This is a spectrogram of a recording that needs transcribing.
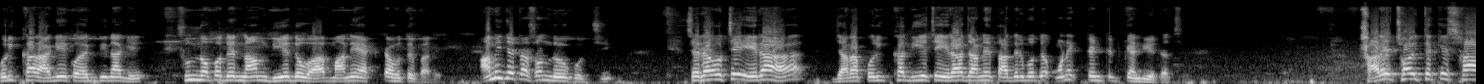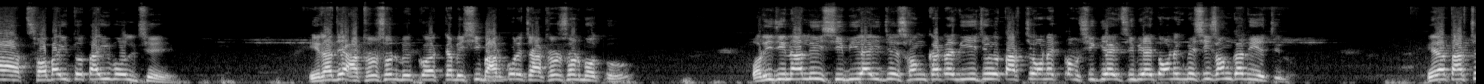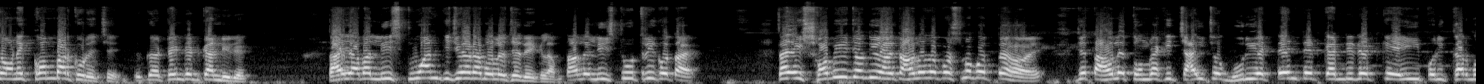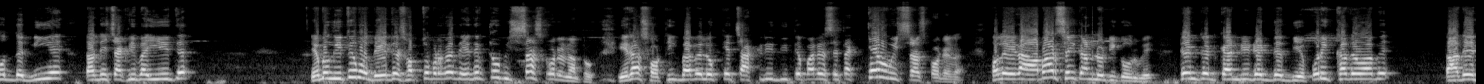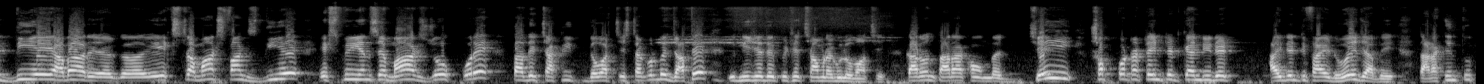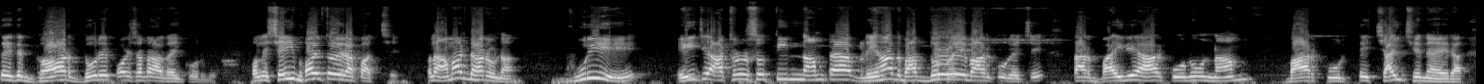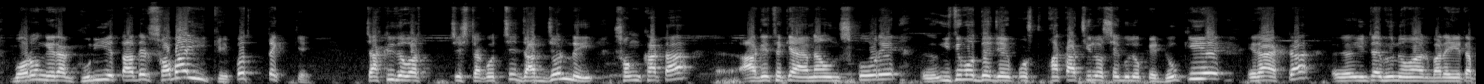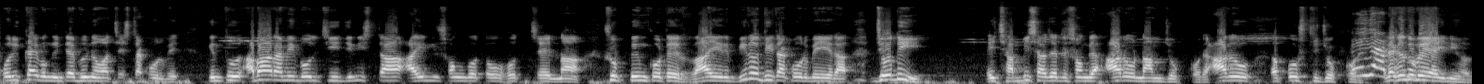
পরীক্ষার আগে, কয়েকদিন আগে শূন্যপদের নাম দিয়ে দেওয়া মানে একটা হতে পারে। আমি যেটা সন্দেহ করছি, সেটা হচ্ছে এরা যারা পরীক্ষা দিয়েছে, এরা জানে তাদের মধ্যে অনেক টেন্টেড ক্যান্ডিডেট আছে। সাড়ে ছয় থেকে সাত, সবাই তো তাই বলছে। এরা যে আঠারোশোর কয়েকটা বেশি বার করেছে, আঠারোশোর মতো। অরিজিনালি সিবিআই যে সংখ্যাটা দিয়েছিল, তার চেয়ে অনেক কম। সিবিআই সিবিআই তো অনেক বেশি সংখ্যা দিয়েছিল। এরা তার চেয়ে অনেক কম বার করেছে টেন্টেড ক্যান্ডিডেট তাই আবার লিস্ট ওয়ান কিছু একটা বলেছে দেখলাম। তাহলে লিস্ট টু থ্রি কোথায়? তাই এই সবই যদি হয়, তাহলে তো প্রশ্ন করতে হয় যে তাহলে তোমরা কি চাইছো ঘুরিয়ে টেন্টেড ক্যান্ডিডেটকে এই পরীক্ষার মধ্যে নিয়ে তাদের চাকরি পাইয়ে দিতে? এবং ইতিমধ্যে এদের সবচেয়ে বড় কথা এদের কেউ বিশ্বাস করে না তো। এরা সঠিকভাবে লোককে চাকরি দিতে পারে সেটা কেউ বিশ্বাস করে না। ফলে এরা আবার সেই কাণ্ডটি করবে। টেন্টেড ক্যান্ডিডেটদের দিয়ে পরীক্ষা দেওয়াবে তাদের দিয়ে আবার এক্সট্রা মার্কস ফার্কস দিয়ে এক্সপিরিয়েন্সে মার্কস যোগ করে তাদের চাকরি দেওয়ার চেষ্টা করবে যাতে নিজেদের পিঠের চামড়াগুলো বাঁচে। কারণ তারা কম, যেই সবকটা টেন্টেড ক্যান্ডিডেট আইডেন্টিফাইড হয়ে যাবে, তারা কিন্তু তো এদের গাড় ধরে পয়সাটা আদায় করবে। ফলে সেই ভয় তো এরা পাচ্ছে। ফলে আমার ধারণা, ঘুরিয়ে এই যে আঠারোশো নামটা রেহাত বাধ্য হয়ে বার করেছে, তার বাইরে আর কোনো নাম বার করতে চাইছে না এরা, বরং এরা ঘুরিয়ে তাদের সবাইকে, প্রত্যেককে চাকরি দেওয়ার চেষ্টা করছে। যার জন্যই সংখ্যাটা আগে থেকে অ্যানাউন্স করে ইতিমধ্যে যে পোস্ট ফাঁকা ছিল সেগুলোকে ঢুকিয়ে এরা একটা ইন্টারভিউ নেওয়ার মানে এটা পরীক্ষা এবং ইন্টারভিউ নেওয়ার চেষ্টা করবে। কিন্তু আবার আমি বলছি, জিনিসটা আইনসঙ্গত হচ্ছে না। সুপ্রিম কোর্টের রায়ের বিরোধিতা করবে এরা। যদি এই ছাব্বিশ হাজারের সঙ্গে আরও নাম যোগ করে আরও পোস্ট যোগ করে। এটা কিন্তু বেআইনি হবে।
